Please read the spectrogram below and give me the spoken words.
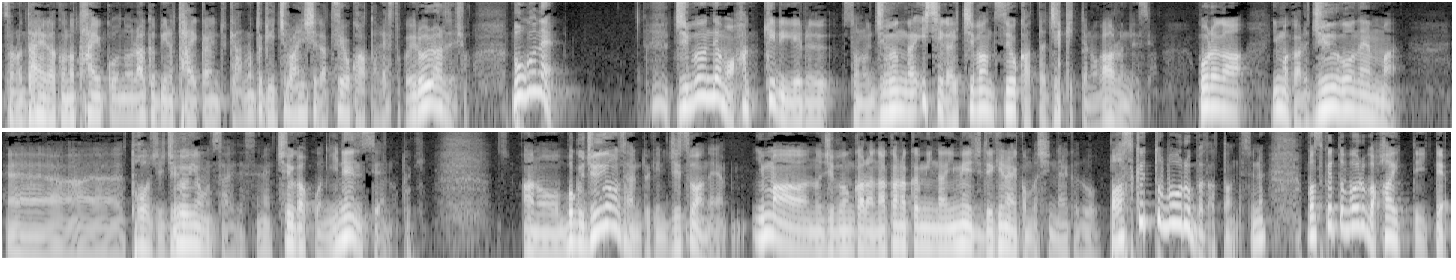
その大学の対抗のラグビーの大会の時、あの時一番意志が強かったですとかいろいろあるでしょ僕ね、自分でもはっきり言える、その自分が意志が一番強かった時期ってのがあるんですよ。これが今から15年前。えー、当時14歳ですね。中学校2年生の時。あの、僕14歳の時に実はね、今の自分からなかなかみんなイメージできないかもしれないけど、バスケットボール部だったんですよね。バスケットボール部入っていて、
